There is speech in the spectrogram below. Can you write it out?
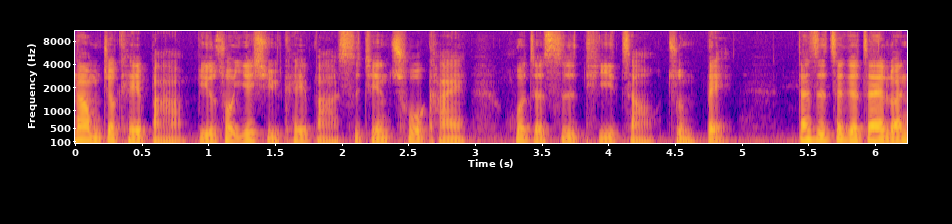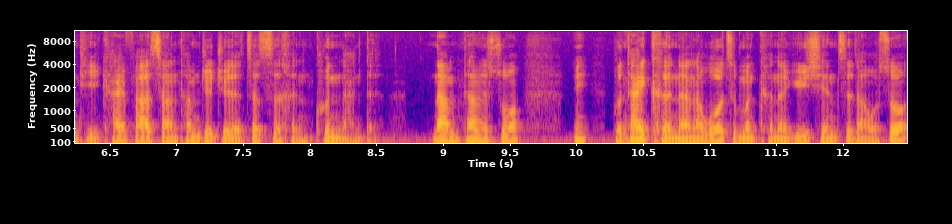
那我们就可以把，比如说，也许可以把时间错开，或者是提早准备。但是这个在软体开发上，他们就觉得这是很困难的。那么他们说，诶，不太可能了，我怎么可能预先知道？我说，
